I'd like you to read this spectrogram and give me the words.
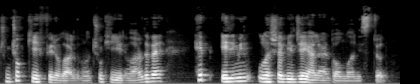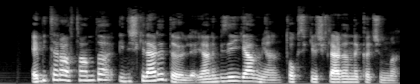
Çünkü çok keyif veriyorlardı bana, çok iyi geliyorlardı ve hep elimin ulaşabileceği yerlerde olmalarını istiyordum. E bir taraftan da ilişkilerde de öyle. Yani bize iyi gelmeyen toksik ilişkilerden de kaçınma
